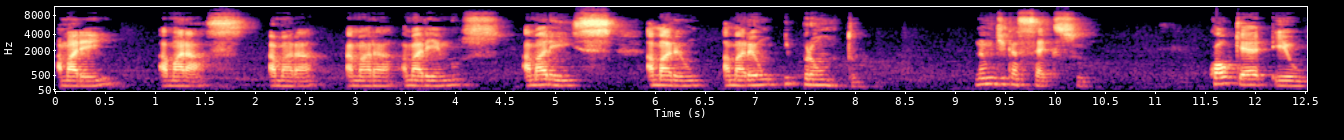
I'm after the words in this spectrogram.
Amarei, amarás, amará, amará, amaremos, amareis, amarão, amarão e pronto. Não indica sexo. Qualquer eu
